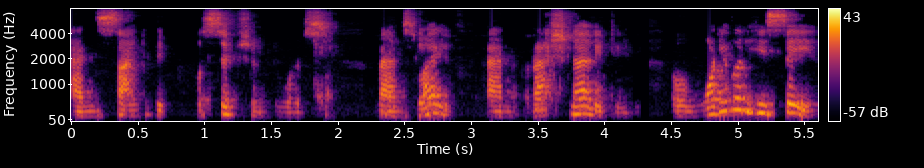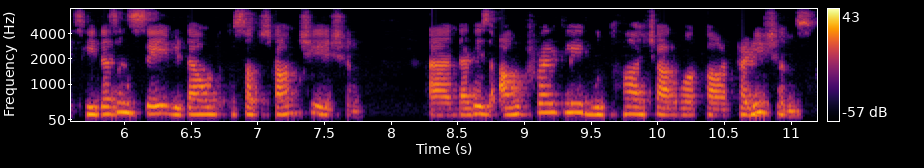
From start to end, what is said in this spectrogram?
and scientific perception towards man's life and rationality. Uh, whatever he says, he doesn't say without substantiation, and that is outrightly Buddha Charvaka traditions.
